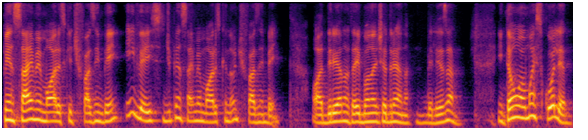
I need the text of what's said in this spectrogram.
pensar em memórias que te fazem bem, em vez de pensar em memórias que não te fazem bem. Ó, Adriana tá aí, boa noite, Adriana. Beleza? Então é uma escolha,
